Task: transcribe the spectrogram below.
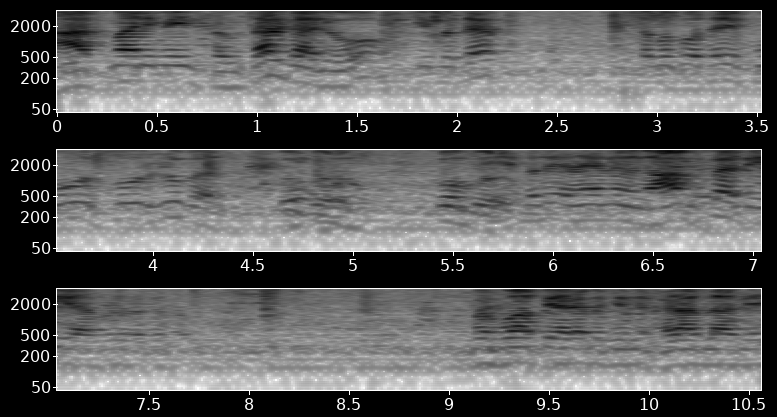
આત્માની મેં સંસાર કાઢ્યો એ બધા તમે કહો કુર કુર શું કરો કુગુરુ કુગુરુ એ બધા એનું નામ શું દઈએ ભગવાન ભગવા પહેરે પછી એને ખરાબ લાગે.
